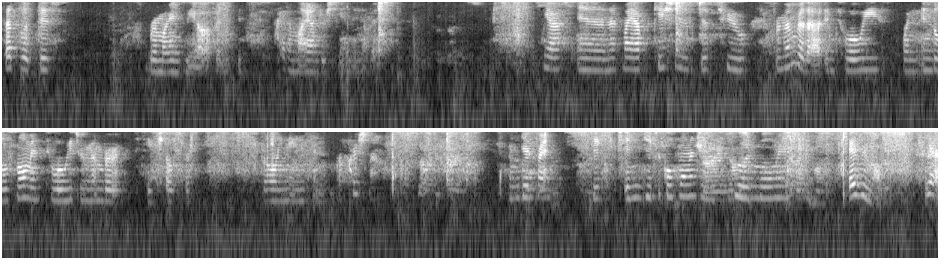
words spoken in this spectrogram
that's what this reminds me of, and it's kind of my understanding of it. Yeah, and my application is just to remember that and to always, when in those moments, to always remember to take shelter. The names and of Krishna. In different, in difficult moments, in good moments, every moment. Yeah,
